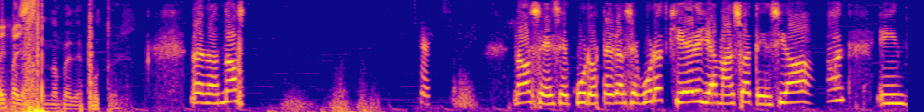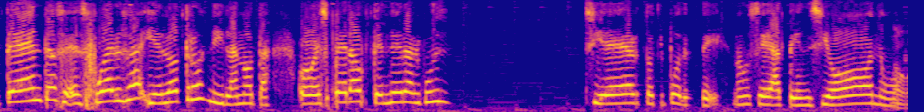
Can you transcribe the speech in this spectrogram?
Ahí falla. Ese nombre de puto. No, no, no. No sé, seguro, pero seguro quiere llamar su atención, intenta, se esfuerza y el otro ni la nota, o espera obtener algún cierto tipo de, de, no sé, atención o No.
